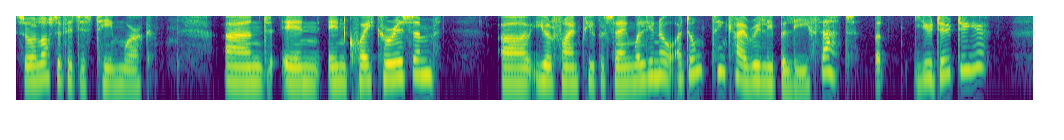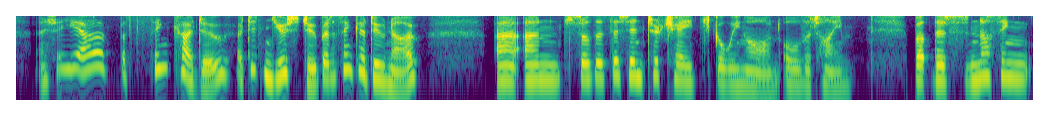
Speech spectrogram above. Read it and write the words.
So a lot of it is teamwork. And in, in Quakerism, uh, you'll find people saying, Well, you know, I don't think I really believe that, but you do, do you? And I say, Yeah, I think I do. I didn't used to, but I think I do now. Uh, and so there's this interchange going on all the time. But there's nothing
